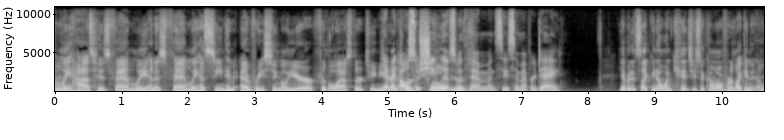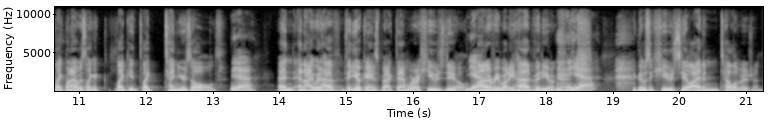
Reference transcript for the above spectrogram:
family has his family, and his family has seen him every single year for the last 13 years. yeah, but also she 12 lives with him and sees him every day. Yeah, but it's like you know when kids used to come over, like in like when I was like a, like like 10 years old, Yeah, and and I would have video games back then were a huge deal. Yeah. not everybody had video games. yeah, like there was a huge deal. I had it Intellivision,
